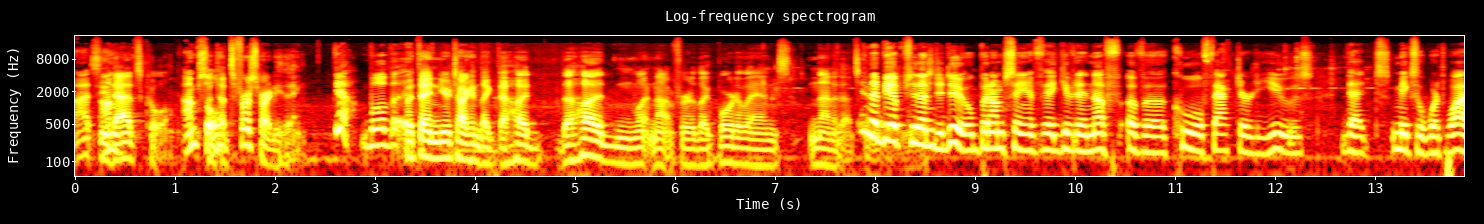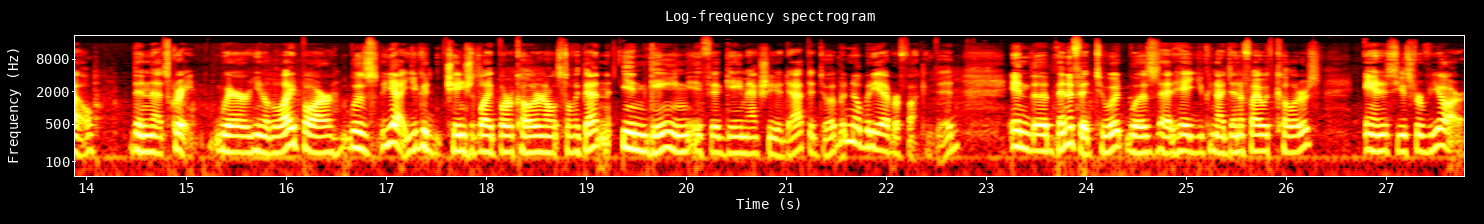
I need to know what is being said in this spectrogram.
I, See, I'm, that's cool. I'm But sold. that's a first party thing. Yeah, well, the, But then you're talking like the HUD, the HUD and whatnot for like Borderlands. None of that's. and that'd be up to them to do. But I'm saying if they give it enough of a cool factor to use that makes it worthwhile, then that's great. Where you know the light bar was, yeah, you could change the light bar color and all that stuff like that in game if a game actually adapted to it, but nobody ever fucking did. And the benefit to it was that hey, you can identify with colors, and it's used for VR.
